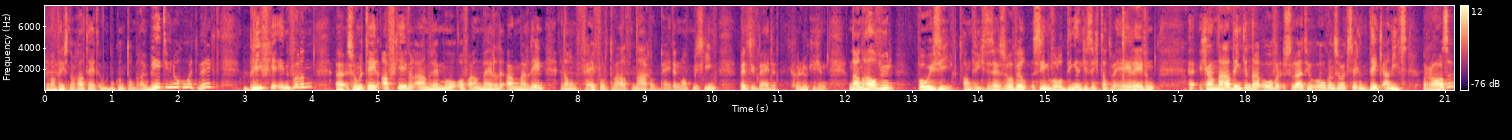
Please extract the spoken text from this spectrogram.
Want er is nog altijd een boekentombola. Weet u nog hoe het werkt? Briefje invullen, eh zo meteen afgeven aan Remo of aan, Marle- aan Marleen en dan om vijf voor twaalf nagelbijten. Want misschien bent u bij de gelukkigen. Na een half uur poëzie, Andries. Er zijn zoveel zinvolle dingen gezegd dat we heel even gaan nadenken daarover. Sluit uw ogen, zou ik zeggen. Denk aan iets. Razen.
